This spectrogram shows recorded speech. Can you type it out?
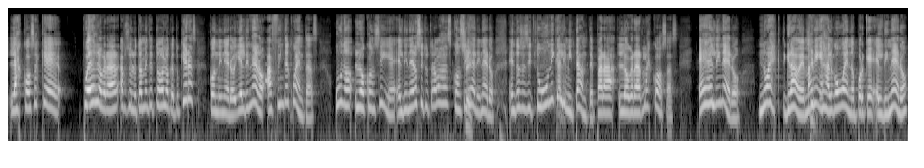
las cosas que puedes lograr absolutamente todo lo que tú quieras con dinero. Y el dinero, a fin de cuentas, uno lo consigue. El dinero, si tú trabajas, consigues Sí. el dinero. Entonces, si tu única limitante para lograr las cosas es el dinero, no es grave, más Sí, bien es algo bueno, porque el dinero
